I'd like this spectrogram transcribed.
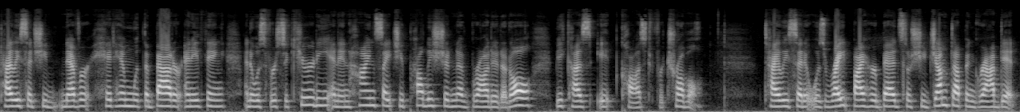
Tylee said she'd never hit him with the bat or anything and it was for security and in hindsight she probably shouldn't have brought it at all because it caused for trouble. Tylee said it was right by her bed so she jumped up and grabbed it.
